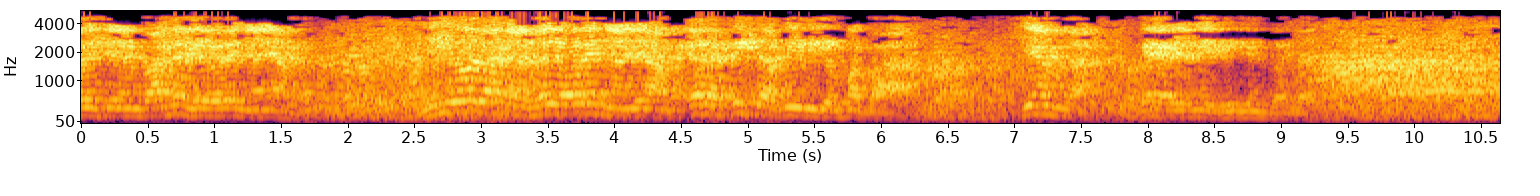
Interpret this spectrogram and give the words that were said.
လို့ရှိရင်ဘာနဲ့လျော်တဲ့ဉာဏ်ရမယ် နိရောဓနဲ့လျော်တဲ့ဉာဏ်ရမယ်အဲ့ဒါကိစ္စပြီးပြီလို့မှတ်ပါရှင်းမလားကဲယနေ့ဒီရင်သွားကြပါ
